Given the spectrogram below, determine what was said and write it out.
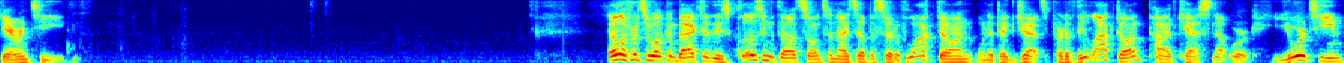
guaranteed. Hello, friends, and welcome back to these closing thoughts on tonight's episode of Locked On Winnipeg Jets, part of the Locked On Podcast Network, your team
